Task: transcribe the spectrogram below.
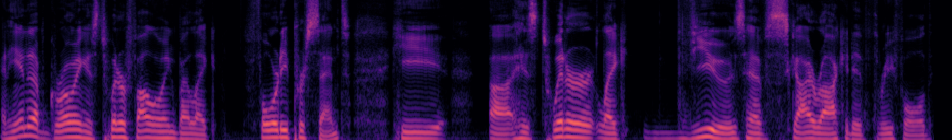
And he ended up growing his Twitter following by like 40%. He uh, his Twitter like views have skyrocketed threefold.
